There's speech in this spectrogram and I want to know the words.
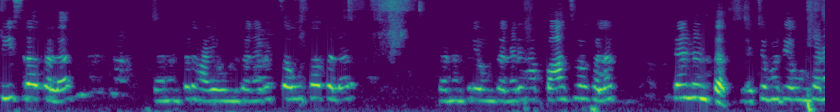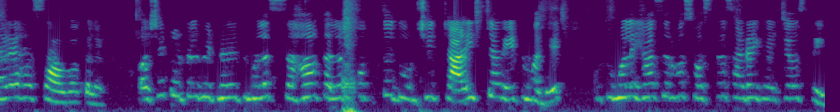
तिसरा कलर त्यानंतर हा येऊन जाणार आहे चौथा कलर त्यानंतर येऊन जाणार आहे हा पाचवा कलर त्यानंतर याच्यामध्ये येऊन जाणार आहे हा सहावा कलर असे टोटल भेटणार आहे तुम्हाला सहा कलर फक्त दोनशे चाळीसच्या रेटमध्ये तुम्हाला ह्या सर्व स्वस्त साड्या घ्यायच्या असतील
